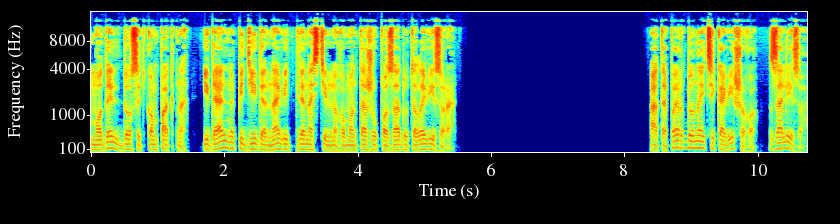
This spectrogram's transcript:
Модель досить компактна, ідеально підійде навіть для настінного монтажу позаду телевізора. А тепер до найцікавішого залізо.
